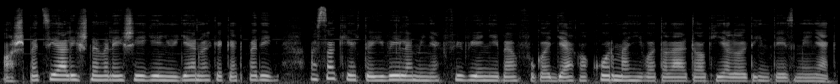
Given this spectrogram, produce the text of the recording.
A speciális nevelési igényű gyermekeket pedig a szakértői vélemények függvényében fogadják a kormányhivatal által kijelölt intézmények.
